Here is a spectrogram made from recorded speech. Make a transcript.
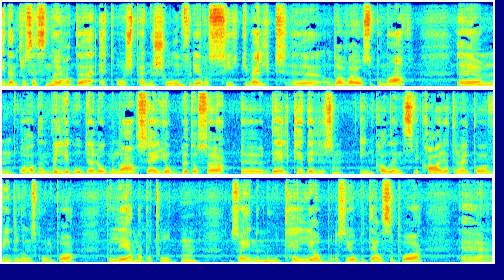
I den prosessen hvor jeg hadde et års permisjon fordi jeg var sykemeldt, eh, og da var jeg også på Nav, eh, og hadde en veldig god dialog med Nav, så jeg jobbet også uh, deltid, eller som innkallingsvikar, heter det vel, på videregående skole på, på Lena på Toten. Så var jeg innom noen hotelljobb, og så jobbet jeg også på eh,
